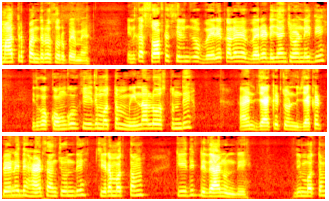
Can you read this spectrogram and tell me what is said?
मात्र पंद्रह सौ रुपये में ఇన్కా సాఫ్ట్ సిల్క్ వేరే కలర్ వేరే డిజైన్ చూడండి ఇది ఇదిగో కొంగుకి ఇది మొత్తం మీనాలో వస్తుంది అండ్ జాకెట్ చూడండి జాకెట్ ప్లేన్ ఇది హ్యాండ్స్ అంచు ఉంది చీర మొత్తంకి ఇది డిజైన్ ఉంది ఇది మొత్తం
